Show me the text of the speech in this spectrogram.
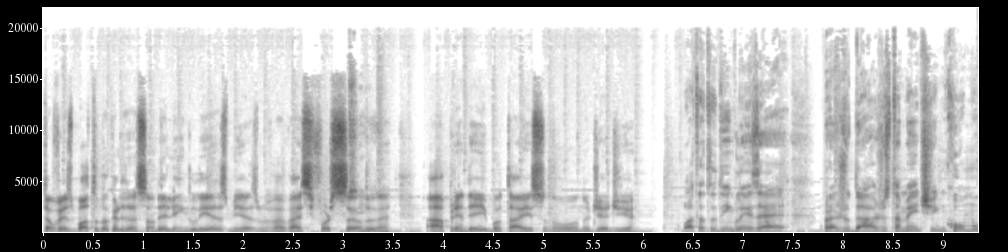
talvez bota a localização dele em inglês mesmo, vai, vai se forçando, né? A aprender e botar isso no, no dia a dia. Bota tudo em inglês, é, Pra ajudar justamente em como,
